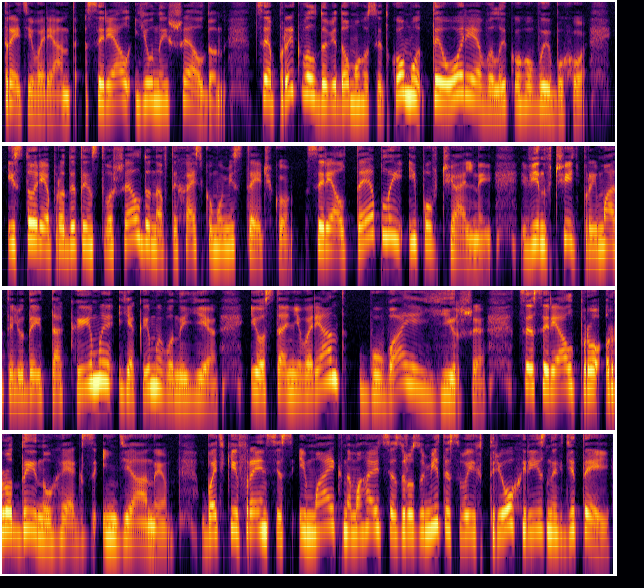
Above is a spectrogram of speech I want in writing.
Третій варіант серіал Юний Шелдон. Це приквел до відомого ситкому Теорія великого вибуху. Історія про дитинство Шелдона в техаському містечку. Серіал теплий і повчальний. Він вчить приймати людей такими, якими вони є. І останній варіант буває гірше. Це серіал про родину гек з Індіани. Батьки Френсіс і Майк намагаються зрозуміти своїх трьох різних дітей.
